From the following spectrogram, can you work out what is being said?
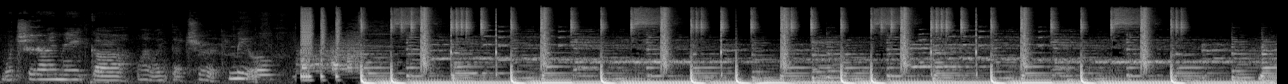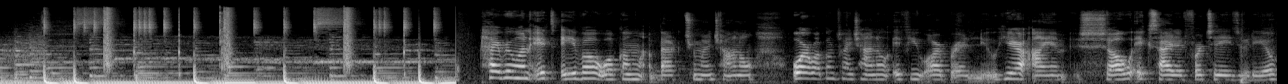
What should I make? Uh, oh, I like that shirt. Meatloaf. Everyone, it's Ava. Welcome back to my channel, or welcome to my channel if you are brand new here. I am so excited for today's video.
